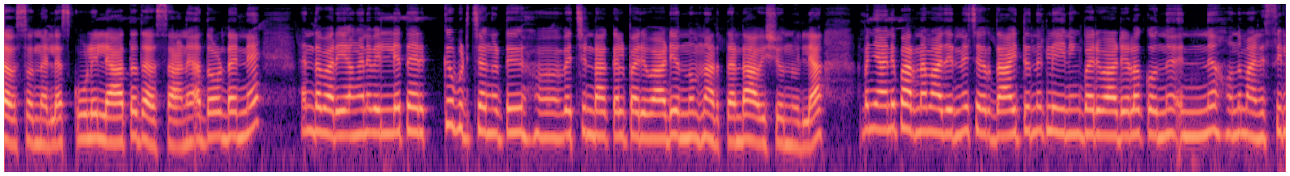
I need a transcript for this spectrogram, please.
ദിവസമൊന്നുമല്ല സ്കൂളില്ലാത്ത ദിവസമാണ്. അതുകൊണ്ട് തന്നെ എന്താ പറയുക അങ്ങനെ വലിയ തിരക്ക് പിടിച്ചങ്ങോട്ട് വെച്ചുണ്ടാക്കൽ പരിപാടിയൊന്നും നടത്തേണ്ട ആവശ്യമൊന്നുമില്ല. അപ്പം ഞാൻ പറഞ്ഞ മാതിരി തന്നെ ചെറുതായിട്ടൊന്ന് ക്ലീനിങ് പരിപാടികളൊക്കെ ഒന്ന് ഇന്ന് ഒന്ന് മനസ്സിൽ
